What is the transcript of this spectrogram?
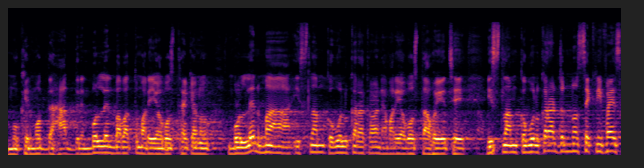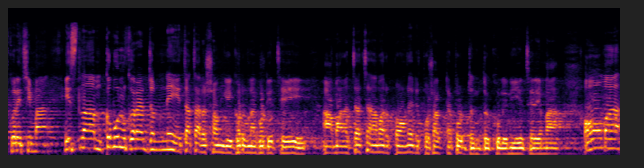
মুখের মধ্যে হাত দিলেন। বললেন, বাবা, তোমার এই অবস্থায় কেন? বললেন, মা, ইসলাম কবুল করার কারণে আমার এই অবস্থা হয়েছে। ইসলাম কবুল করার জন্য স্যাক্রিফাইস করেছি, মা। ইসলাম কবুল করার জন্য চাচার সঙ্গে ঘটনা ঘটেছে। আমার চাচা আমার পরনের পোশাকটা পর্যন্ত খুলে নিয়েছে রে, মা। ও, মা,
